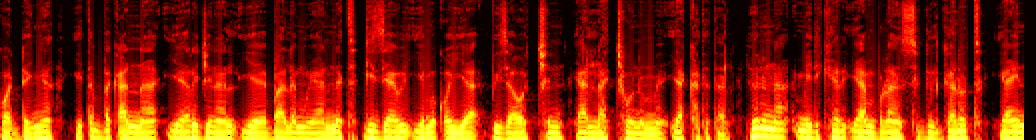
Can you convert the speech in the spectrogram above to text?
ጓደኛ፣ የጥበቃና የ regional የባለሙያነት ጊዜያዊ የመቆያ ቪዛዎችን ያላቸውንም ያካትታል። ይሁንና Medicare የአምቡላንስ ግልጋሎት የአይን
